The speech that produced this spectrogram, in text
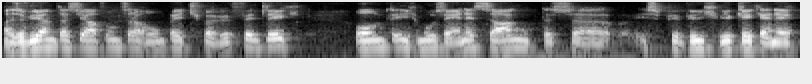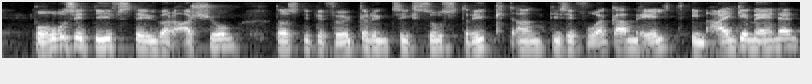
Also wir haben das ja auf unserer Homepage veröffentlicht und ich muss eines sagen, das äh, ist für mich wirklich eine positivste Überraschung, dass die Bevölkerung sich so strikt an diese Vorgaben hält, im Allgemeinen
